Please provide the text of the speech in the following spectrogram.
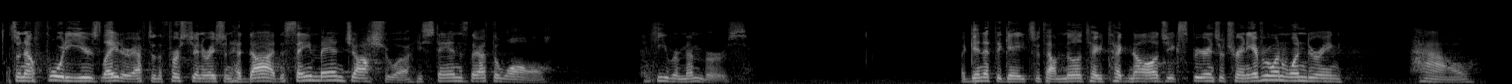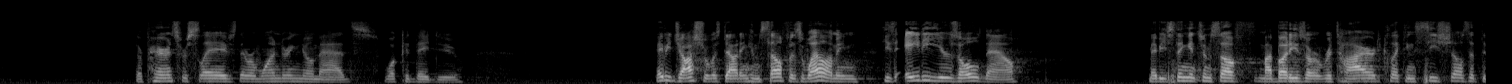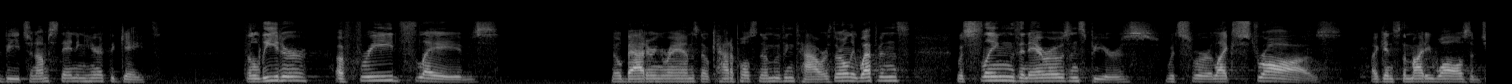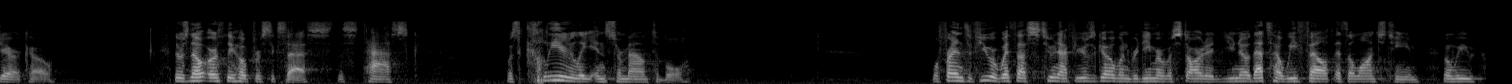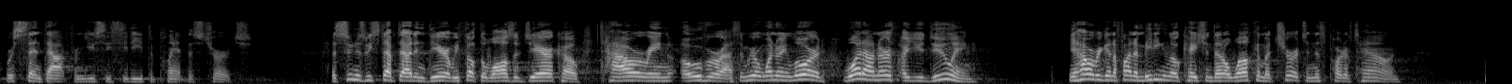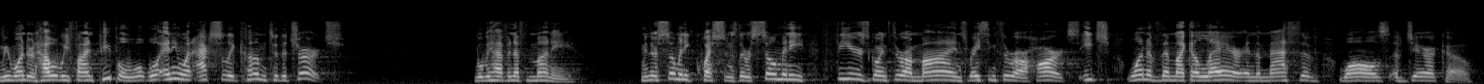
So now, 40 years later, after the first generation had died, the same man, Joshua, he stands there at the wall and he remembers. Again at the gates without military technology, experience, or training, everyone wondering how. Their parents were slaves, they were wandering nomads. What could they do? Maybe Joshua was doubting himself as well. I mean, he's 80 years old now. Maybe he's thinking to himself, my buddies are retired collecting seashells at the beach, and I'm standing here at the gate. The leader of freed slaves. No battering rams, no catapults, no moving towers. Their only weapons was slings and arrows and spears, which were like straws against the mighty walls of Jericho. There was no earthly hope for success. This task was clearly insurmountable. Well, friends, if you were with us two and a half years ago when Redeemer was started, you know that's how we felt as a launch team when we were sent out from UCCD to plant this church. As soon as we stepped out in Deira, we felt the walls of Jericho towering over us. And we were wondering, Lord, what on earth are you doing? You know, how are we going to find a meeting location that will welcome a church in this part of town? And we wondered, how will we find people? Will, will anyone actually come to the church? Will we have enough money? I mean, there's so many questions. There were so many fears going through our minds, racing through our hearts, each one of them like a layer in the massive walls of Jericho.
